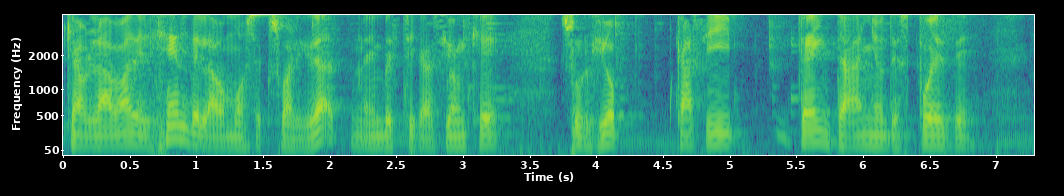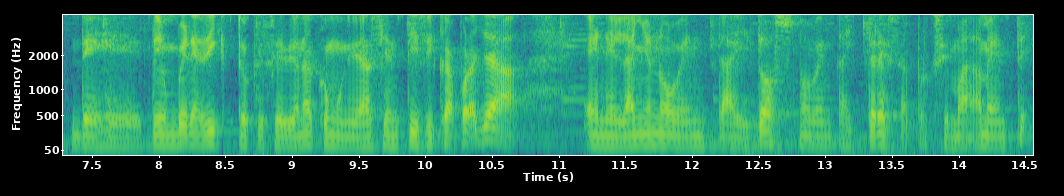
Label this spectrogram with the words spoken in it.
que hablaba del gen de la homosexualidad, una investigación que surgió casi 30 años después de, de, un veredicto que se dio en la comunidad científica por allá en el año 92, 93 aproximadamente.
